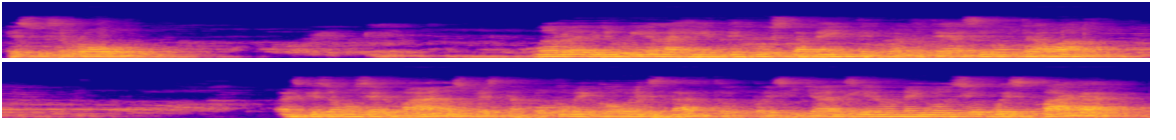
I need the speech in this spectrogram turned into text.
Eso es robo. No retribuir a la gente justamente cuando te hacen un trabajo. Es que somos hermanos, pues tampoco me cobres tanto. Pues si ya hicieron un negocio, pues paga.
